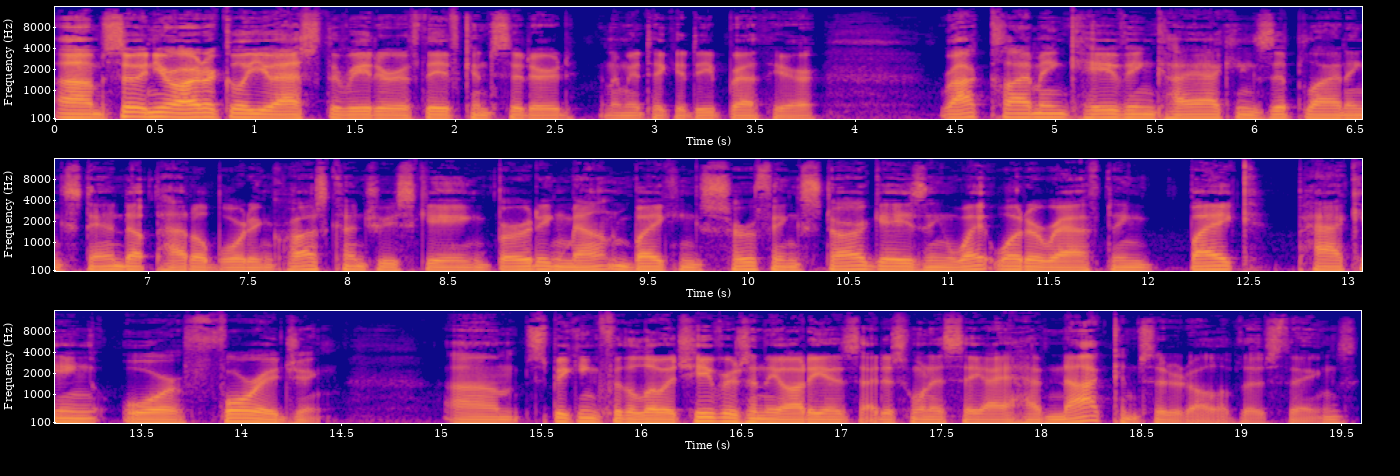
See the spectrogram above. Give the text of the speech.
Um, so, in your article, you ask the reader if they've considered, and I'm going to take a deep breath here rock climbing, caving, kayaking, ziplining, stand up paddleboarding, cross country skiing, birding, mountain biking, surfing, stargazing, whitewater rafting, bike packing, or foraging. Um, speaking for the low achievers in the audience, I just want to say I have not considered all of those things.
